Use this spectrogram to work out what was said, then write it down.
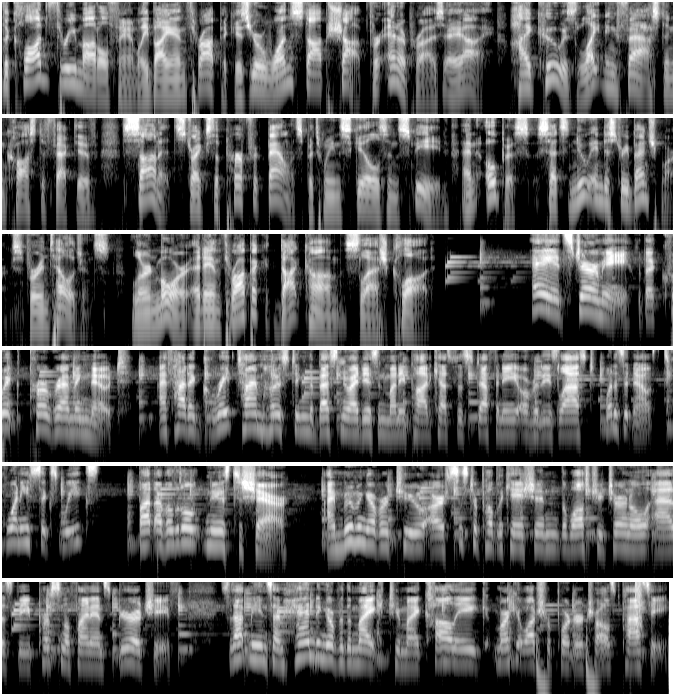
The Claude 3 model family by Anthropic is your one stop shop for enterprise AI. Haiku is lightning fast and cost effective. Sonnet strikes the perfect balance between skills and speed. And Opus sets new industry benchmarks for intelligence. Learn more at anthropic.com/slash Claude. Hey, it's Jeremy with a quick programming note. I've had a great time hosting the Best New Ideas in Money podcast with Stephanie over these last, what is it now, 26 weeks? But I have a little news to share. I'm moving over to our sister publication, The Wall Street Journal, as the personal finance bureau chief. So that means I'm handing over the mic to my colleague, MarketWatch reporter Charles Passy.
